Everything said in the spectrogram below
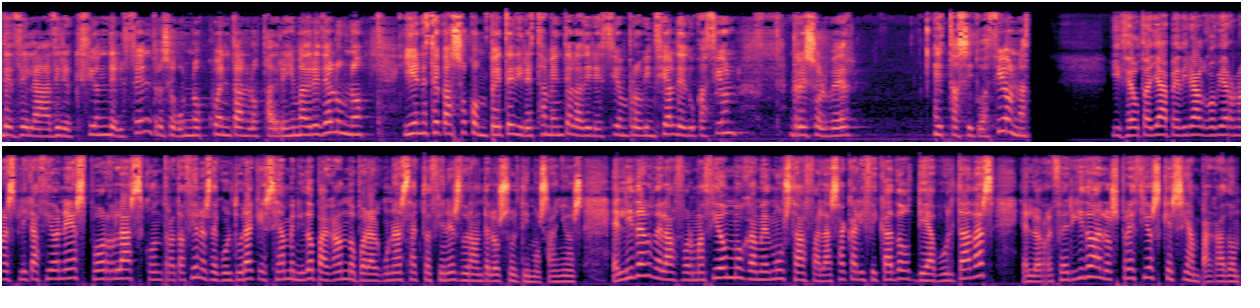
desde la dirección del centro, según nos cuentan los padres y madres de alumnos, y en este caso compete directamente a la Dirección Provincial de Educación resolver esta situación. Y Ceuta ya pedirá al Gobierno explicaciones por las contrataciones de cultura que se han venido pagando por algunas actuaciones durante los últimos años. El líder de la formación, Mohamed Mustafa, las ha calificado de abultadas en lo referido a los precios que se han pagado.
